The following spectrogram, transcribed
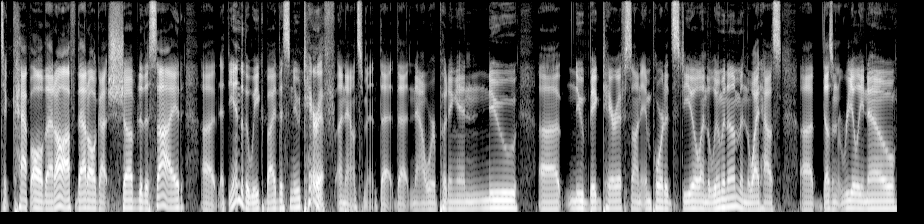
to cap all that off, that all got shoved to the side uh, at the end of the week by this new tariff announcement that that now we're putting in new uh, new big tariffs on imported steel and aluminum, and the White House uh, doesn't really know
